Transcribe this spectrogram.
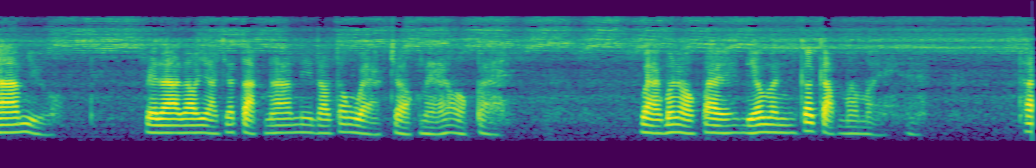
น้ำอยู่ เวลาเราอยากจะตักน้ำนี่เราต้องแหวกจอกแหนออกไปแหวกมันออกไป เดี๋ยวมันก็กลับมาใหม่ ถ้า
